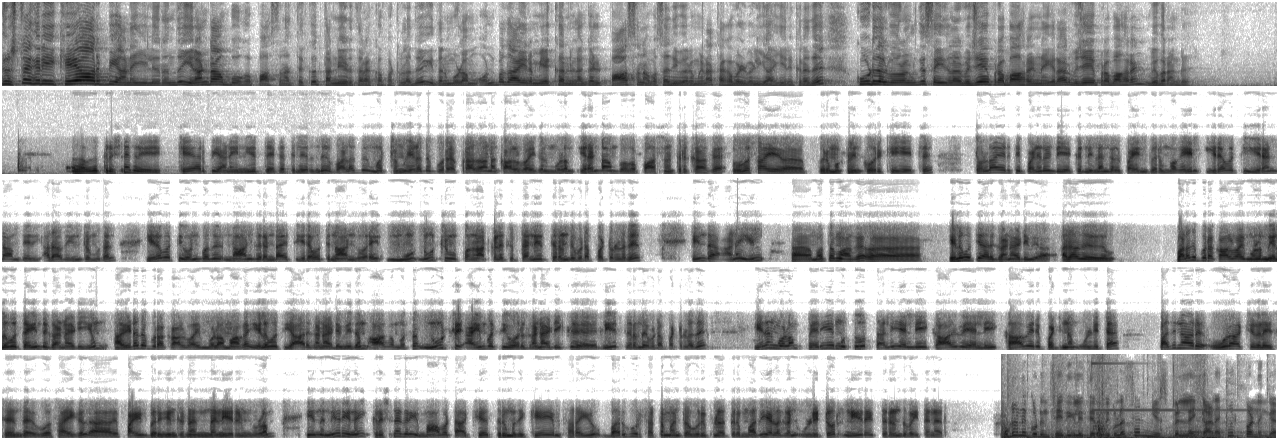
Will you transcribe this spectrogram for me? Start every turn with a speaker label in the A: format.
A: Krishnagiri KRP அணையிலிருந்து இரண்டாம் போக பாசனத்துக்கு தண்ணீர் திறக்கப்பட்டுள்ளது. இதன் மூலம் ஒன்பதாயிரம் ஏக்கர் நிலங்கள் பாசன வசதி பெறும் என தகவல் வெளியாகி இருக்கிறது கூடுதல் விவரங்களுக்கு செய்தியாளர் விஜயபிரபாகரன் இணைகிறார். விஜயபிரபாகரன் விவரங்கள்.
B: அதாவது கிருஷ்ணகிரி கேஆர்பி அணை நீர்த்தேக்கத்திலிருந்து வலது மற்றும் இடதுபுற பிரதான கால்வாய்கள் மூலம் இரண்டாம் போக பாசனத்திற்காக விவசாய பெருமக்களின் கோரிக்கையை ஏற்று தொள்ளாயிரத்தி பன்னிரண்டு ஏக்கர் நிலங்கள் பயன்பெறும் வகையில் இருபத்தி இரண்டாம் தேதி அதாவது இன்று முதல் இருபத்தி ஒன்பது நான்கு ரெண்டாயிரத்தி இருபத்தி நான்கு வரை மு- நூற்று முப்பது நாட்களுக்கு தண்ணீர் திறந்து விடப்பட்டுள்ளது. இந்த அணையில் மொத்தமாக எழுபத்தி ஆறு கன அடி அதாவது வலதுபுற கால்வாய் மூலம் 75 கன அடியும் இடதுபுற கால்வாய் மூலமாக எழுபத்தி ஆறு கன அடி வீதம் ஆக மொத்தம் நூற்றி ஐம்பத்தி ஒரு கன அடிக்கு நீர் திறந்து விடப்பட்டுள்ளது. இதன் மூலம் பெரியமுத்தூர் தளியள்ளி கால்வேயள்ளி காவேரிப்பட்டினம் உள்ளிட்ட பதினாறு ஊராட்சிகளை சேர்ந்த விவசாயிகள் பயன்பெறுகின்றனர் இந்த நீரின் மூலம். இந்த நீரினை கிருஷ்ணகிரி மாவட்ட ஆட்சியர் திருமதி கே எம் சரையு பர்கூர் சட்டமன்ற உறுப்பினர் திரு. மதியழகன் உள்ளிட்டோர் நீரை திறந்து வைத்தனர்.
C: உடனுக்குடன் செய்திகளை தெரிந்து கொள்ள சன் நியூஸ் பெல் ஐகானை கிளிக் பண்ணுங்க.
